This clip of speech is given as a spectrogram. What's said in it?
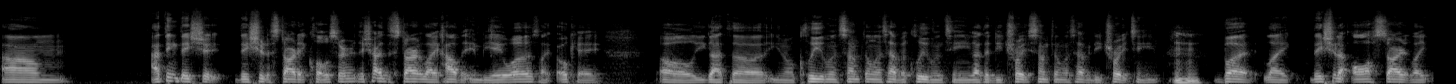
um I think they should they should have started closer. They tried to start like how the NBA was, like okay, oh, you got the, you know, Cleveland something, let's have a Cleveland team. You got the Detroit something, let's have a Detroit team. Mhm. But like they should have all started like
